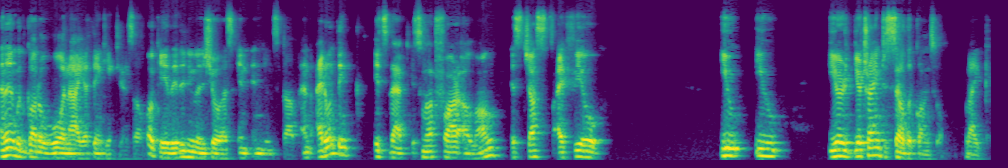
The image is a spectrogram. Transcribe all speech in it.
And then with God of War, now you're thinking to yourself, okay, they didn't even show us in engine stuff. And I don't think it's that it's not far along. It's just I feel you you you're you're trying to sell the console like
